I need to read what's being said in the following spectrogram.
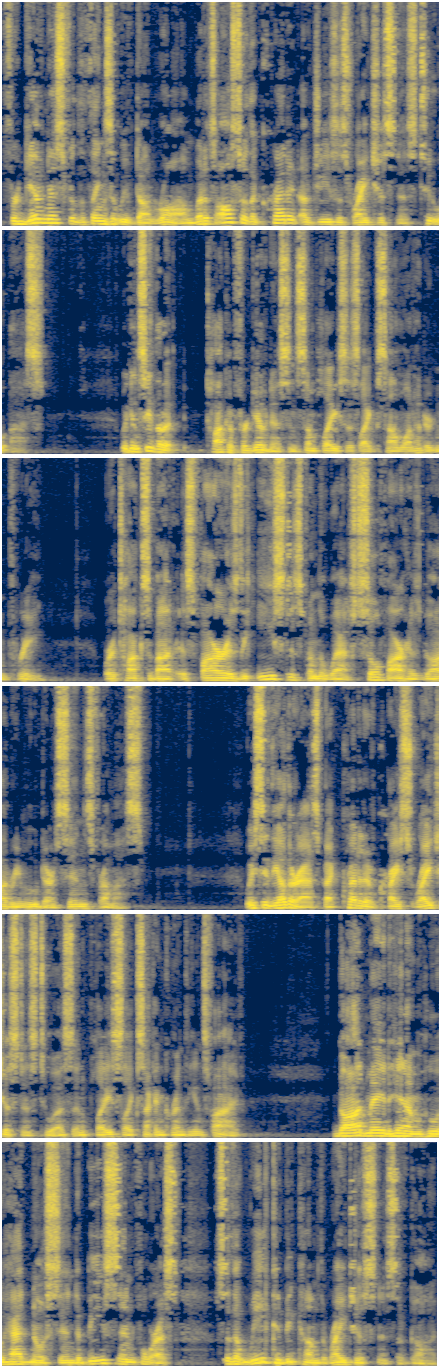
forgiveness for the things that we've done wrong, but it's also the credit of Jesus' righteousness to us. We can see the talk of forgiveness in some places like Psalm 103, where it talks about as far as the east is from the west, so far has God removed our sins from us. We see the other aspect, credit of Christ's righteousness to us in a place like 2 Corinthians 5. God made him who had no sin to be sin for us so that we could become the righteousness of God.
